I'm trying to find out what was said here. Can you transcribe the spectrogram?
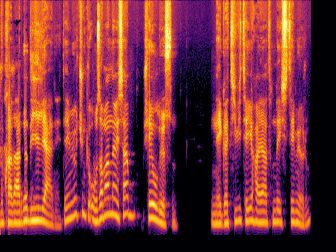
Bu kadar da değil yani. Demiyor çünkü o zaman da mesela şey oluyorsun. Negativiteyi hayatımda istemiyorum.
